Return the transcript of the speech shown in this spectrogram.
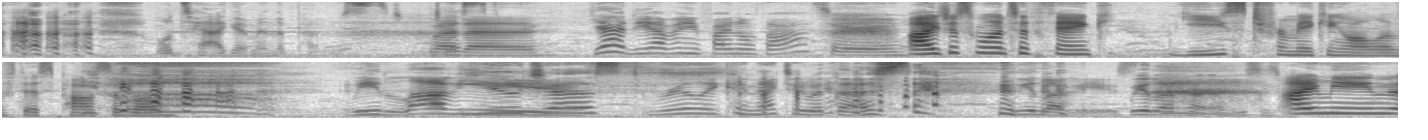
we'll tag him in the post. But uh, yeah, do you have any final thoughts or? I just want to thank Yeast for making all of this possible. We love you. You just really connected with us. we love you. we love her. This is I mean,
